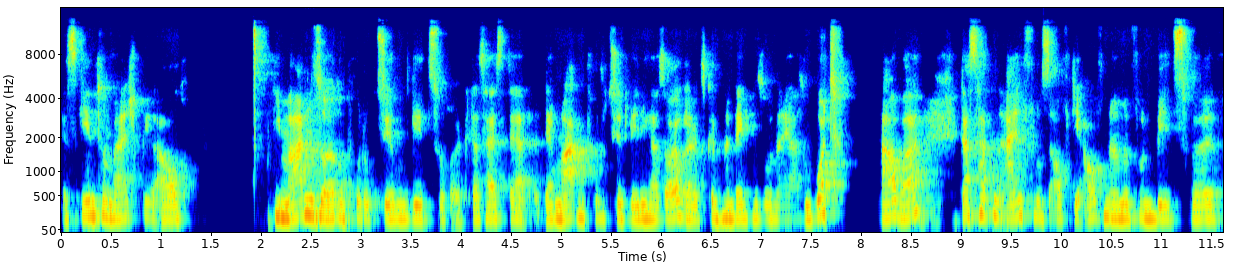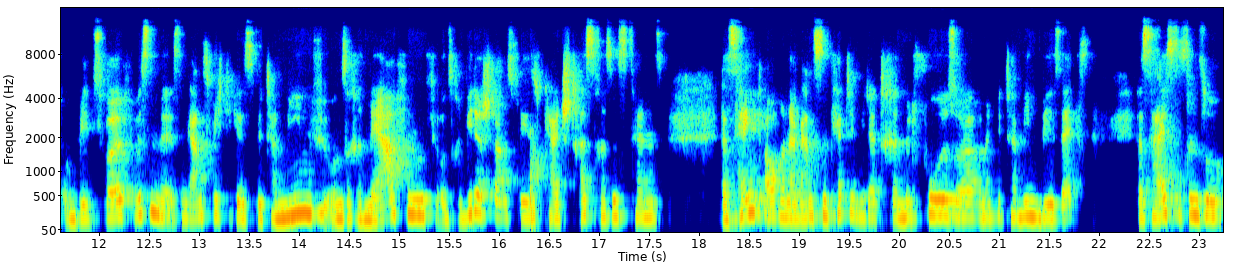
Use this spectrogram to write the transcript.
Es gehen zum Beispiel auch die Magensäureproduktion geht zurück. Das heißt, der, der Magen produziert weniger Säure. Jetzt könnte man denken, so, naja, so what? Aber das hat einen Einfluss auf die Aufnahme von B12. Und B12, wissen wir, ist ein ganz wichtiges Vitamin für unsere Nerven, für unsere Widerstandsfähigkeit, Stressresistenz. Das hängt auch in der ganzen Kette wieder drin mit Folsäure, mit Vitamin B6. Das heißt, es sind so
